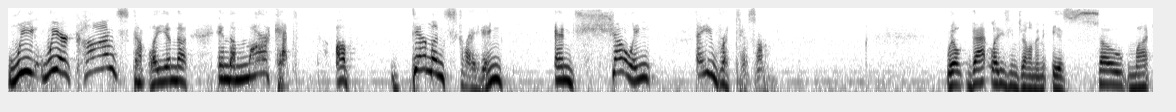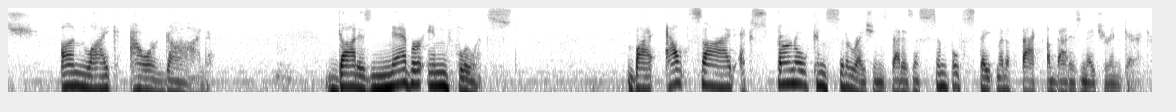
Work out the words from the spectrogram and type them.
We we are constantly in the in the market of demonstrating and showing favoritism. Well, that, ladies and gentlemen, is so much unlike our God. God is never influenced by outside external considerations. That is a simple statement of fact about his nature and character.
